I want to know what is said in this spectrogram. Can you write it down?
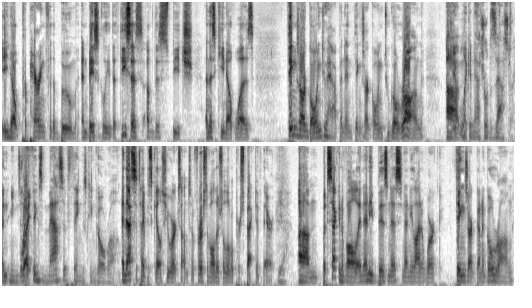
you know preparing for the boom. And basically, the thesis of this speech and this keynote was things are going to happen and things are going to go wrong. Um, like a natural disaster. And, I mean, right. things, massive things can go wrong. And that's the type of scale she works on. So first of all, there's a little perspective there. Yeah. Um, but second of all, in any business, in any line of work, things are going to go wrong,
